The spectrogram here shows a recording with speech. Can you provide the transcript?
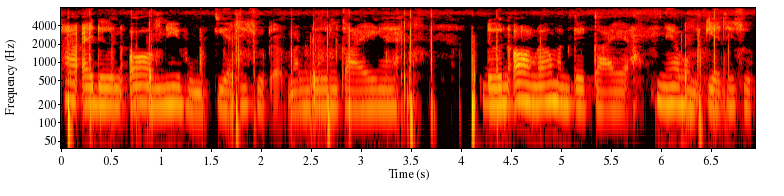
ถ้าไอเดินอ้อมนี่ผมเกลียดที่สุดอะมันเดินไกลไง เดินอ้อมแล้วมันไกลๆอะเนี่ยผมเกลียดที่สุด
